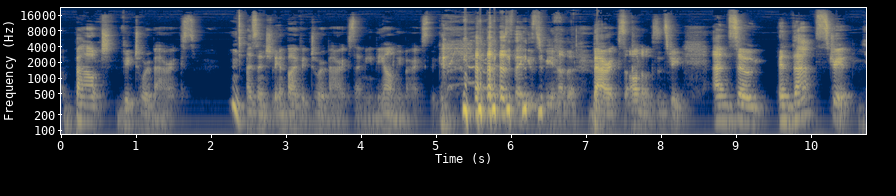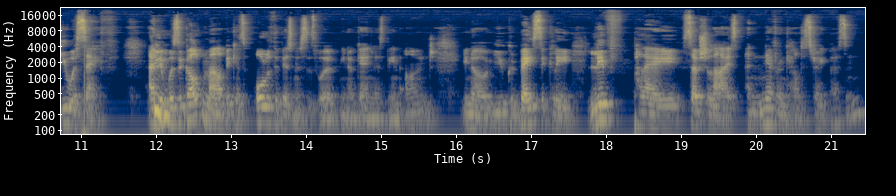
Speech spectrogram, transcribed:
about Victoria Barracks hmm. essentially. And by Victoria Barracks, I mean the army barracks, because there used to be another barracks on Oxford Street. And so, in that strip, you were safe. And it hmm. was a golden mile because all of the businesses were, you know, gay and lesbian owned. You know, you could basically live, play, socialize, and never encounter a straight person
